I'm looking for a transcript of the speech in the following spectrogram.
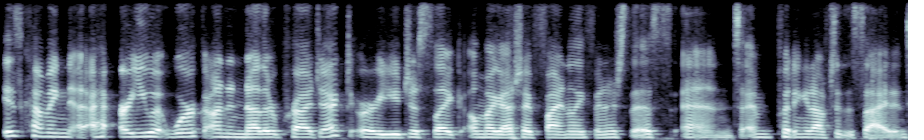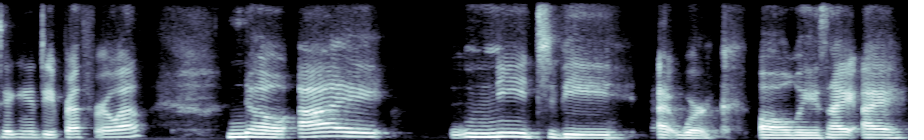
is coming? Uh, are you at work on another project, or are you just like, oh my gosh, I finally finished this and I'm putting it off to the side and taking a deep breath for a while? No, I need to be at work always. I, I,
